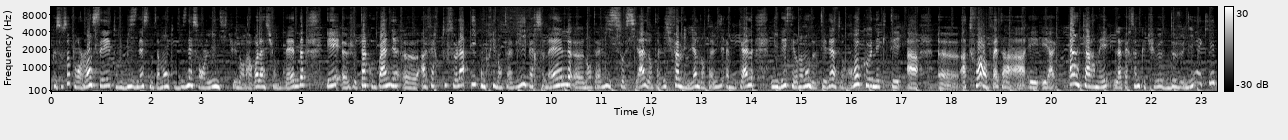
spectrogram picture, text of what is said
que ce soit pour lancer ton business, notamment ton business en ligne si tu es dans la relation d'aide. Et euh, je t'accompagne euh, à faire tout cela, y compris dans ta vie personnelle, euh, dans ta vie sociale, dans ta vie familiale, dans ta vie amicale. L'idée c'est vraiment de t'aider à te reconnecter à, à toi en fait à, et, et à incarner la personne que tu veux devenir et qui est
